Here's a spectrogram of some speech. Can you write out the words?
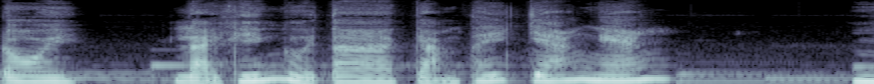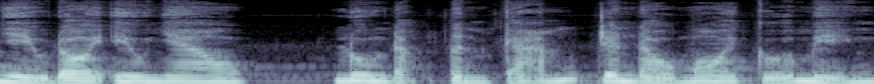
đôi lại khiến người ta cảm thấy chán ngán. Nhiều đôi yêu nhau luôn đặt tình cảm trên đầu môi cửa miệng.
